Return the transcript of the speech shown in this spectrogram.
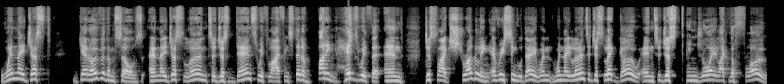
when they just get over themselves and they just learn to just dance with life instead of butting heads with it and just like struggling every single day when when they learn to just let go and to just enjoy like the flow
